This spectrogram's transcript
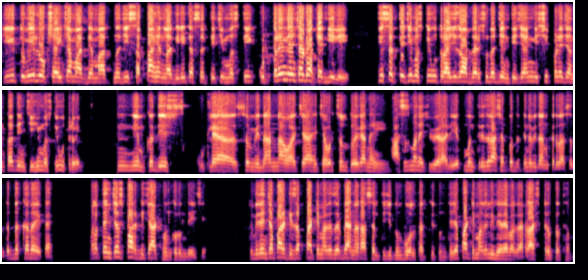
की तुम्ही लोकशाहीच्या माध्यमातून जी सत्ता ह्यांना दिली त्या सत्तेची मस्ती कुठपर्यंत यांच्या डोक्यात गेली ती सत्तेची मस्ती उतरायची जबाबदारी सुद्धा जनतेची आणि निश्चितपणे जनता त्यांची ही मस्ती उतरवेल. नेमकं देश कुठल्या संविधान नावाच्या ह्याच्यावर चलतोय का नाही? असंच म्हणायची वेळ आली. एक मंत्री जर अशा पद्धतीने विधान करत असेल तर धक्कादायक आहे. मला त्यांच्याच पार्टीची आठवण करून द्यायची. तुम्ही त्यांच्या पार्टीचा पाठीमागे जर बॅनर असेल ती जिथून बोलतात तिथून. त्याच्या पाठीमागे लिहिलेलं आहे बघा राष्ट्र प्रथम.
